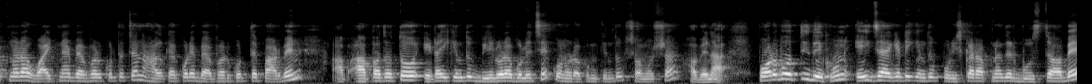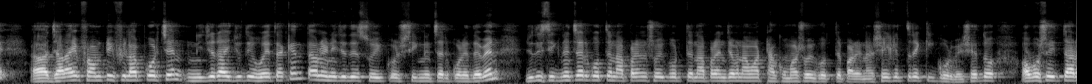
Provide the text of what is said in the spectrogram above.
আপনারা হোয়াইটনার ব্যবহার করতে চান হালকা করে ব্যবহার করতে পারবেন। আপাতত এটাই কিন্তু বিএলওরা বলেছে কোনো রকম কিন্তু সমস্যা হবে না। পরবর্তী দেখুন এই জায়গাটি কিন্তু পরিষ্কার আপনাদের বুঝতে হবে। আহ, যারা এই ফর্মটি ফিল আপ করছেন নিজেরাই যদি হয়ে থাকেন তাহলে নিজেদের সই সিগনেচার করে দেবেন। যদি সিগনেচার করতে না পারেন সই করতে না পারেন যেমন আমার ঠাকুমা সই করতে পারে না সেই ক্ষেত্রে কি করবে? সে তো অবশ্যই তার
